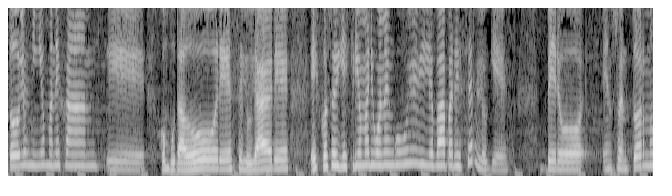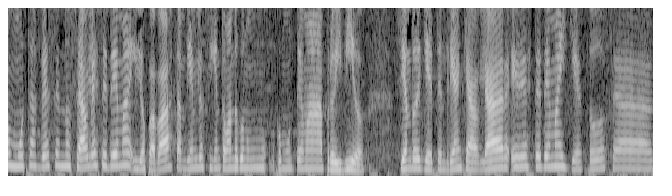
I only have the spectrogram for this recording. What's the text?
Todos los niños manejan eh, computadores, celulares. Es cosa de que escriban marihuana en Google y les va a aparecer lo que es. Pero en su entorno muchas veces no se habla de este tema y los papás también lo siguen tomando un- como un tema prohibido. Siendo de que tendrían que hablar de este tema y que todo sea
